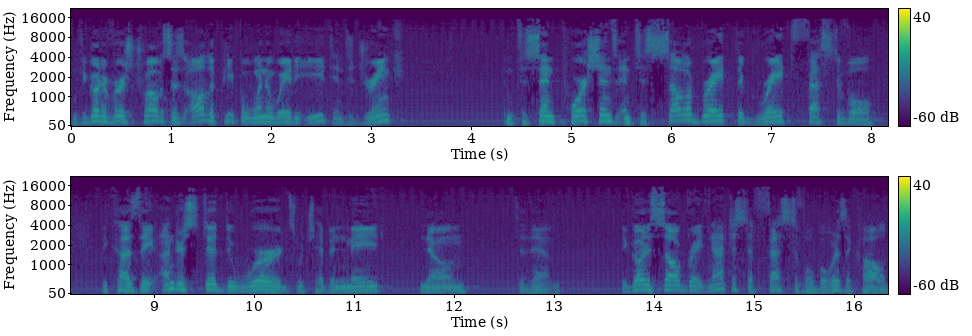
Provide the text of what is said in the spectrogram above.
And if you go to verse 12, it says, All the people went away to eat and to drink and to send portions and to celebrate the great festival because they understood the words which had been made known to them. They go to celebrate not just a festival, but what is it called?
